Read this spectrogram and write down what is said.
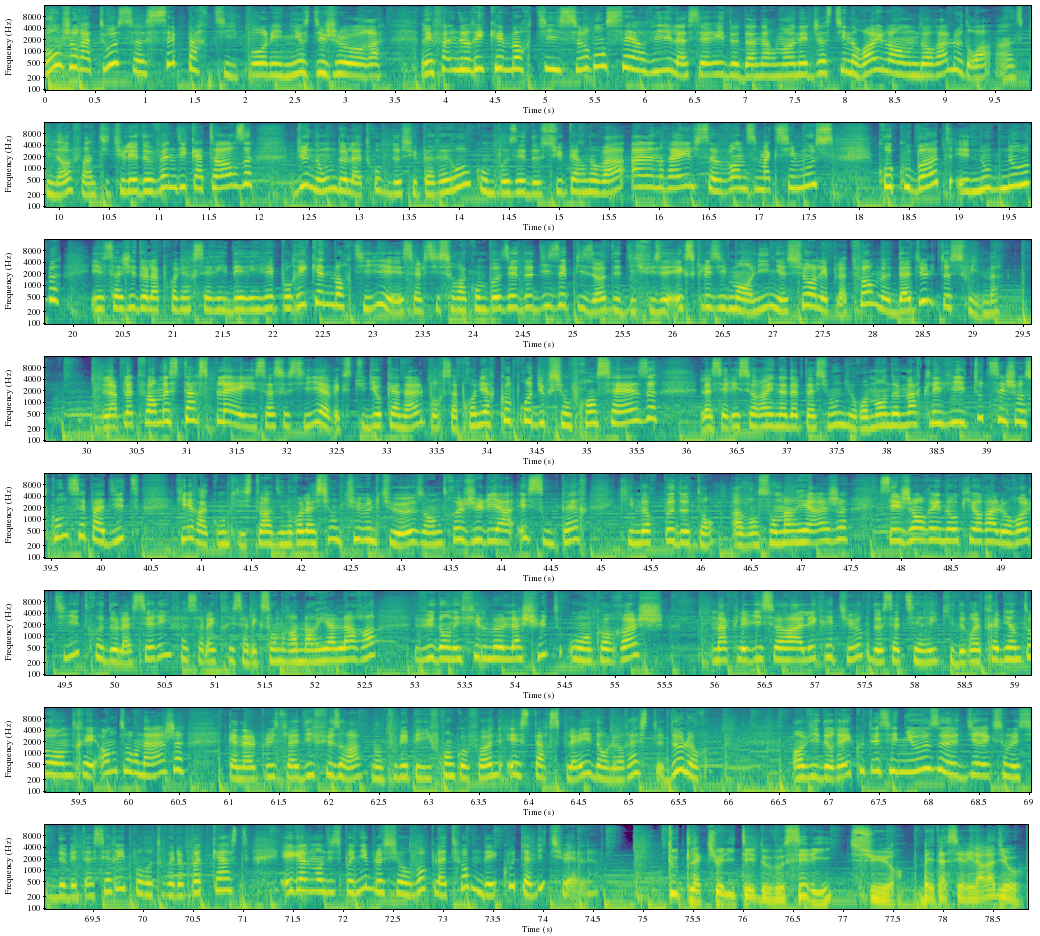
Bonjour à tous, c'est parti pour les news du jour. Les fans de Rick et Morty seront servis. La série de Dan Harmon et Justin Roiland aura le droit à un spin-off intitulé The 14 du nom de la troupe de super-héros composée de Supernova, Alan Rails, Vance Maximus, Crocubot et Noob Noob. Il s'agit de la première série dérivée pour Rick and Morty et celle-ci sera composée de 10 épisodes et diffusée exclusivement en ligne sur les plateformes d'Adult Swim. La plateforme Starsplay s'associe avec Studio Canal pour sa première coproduction française. La série sera une adaptation du roman de Marc Lévy Toutes ces choses qu'on ne s'est pas dites, qui raconte l'histoire d'une relation tumultueuse entre Julia et son père qui meurt peu de temps avant son mariage. C'est Jean Reno qui aura le rôle titre de la série face à l'actrice Alexandra Maria Lara, vue dans les films La Chute ou encore Rush. Marc Lévy sera à l'écriture de cette série qui devrait très bientôt entrer en tournage. Canal Plus la diffusera dans tous les pays francophones et Starsplay dans le reste de l'Europe. Envie de réécouter ces news? Direction le site de Beta Série pour retrouver le podcast, également disponible sur vos plateformes d'écoute habituelles. Toute l'actualité de vos séries sur Beta Série La Radio.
